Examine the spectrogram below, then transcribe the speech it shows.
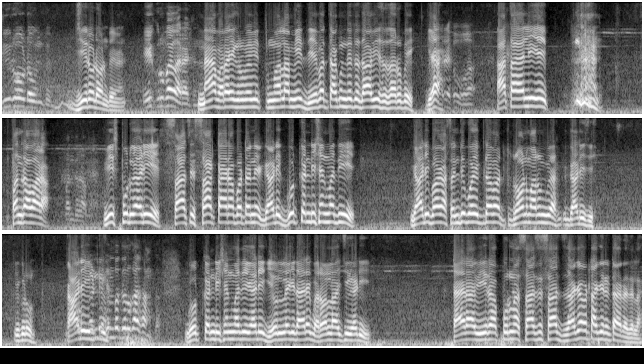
Zero down payment zero down payment एक रुपये भरायचं ना भरा एक रुपये मी तुम्हाला मी जेबत टाकून देतो दहा वीस हजार रुपये. घ्या. अरे वा. आता आली आहे. पंधरा बारा. पंधरा वीस फूट गाडी आहे. सहाशे सात टायरा बटन आहे. गाडी गुड कंडिशनमध्ये आहे. गाडी बघा संदीप भाऊ एकदा राऊंड मारून घ्या गाडीची. इकडून. गाडी कंडिशनमध्ये गाडी घेऊन लगे डायरेक्ट भरवायला लावायची गाडी. टायरा विरा पूर्ण सहाशे सात जागेवर टाकेल टायरा त्याला.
